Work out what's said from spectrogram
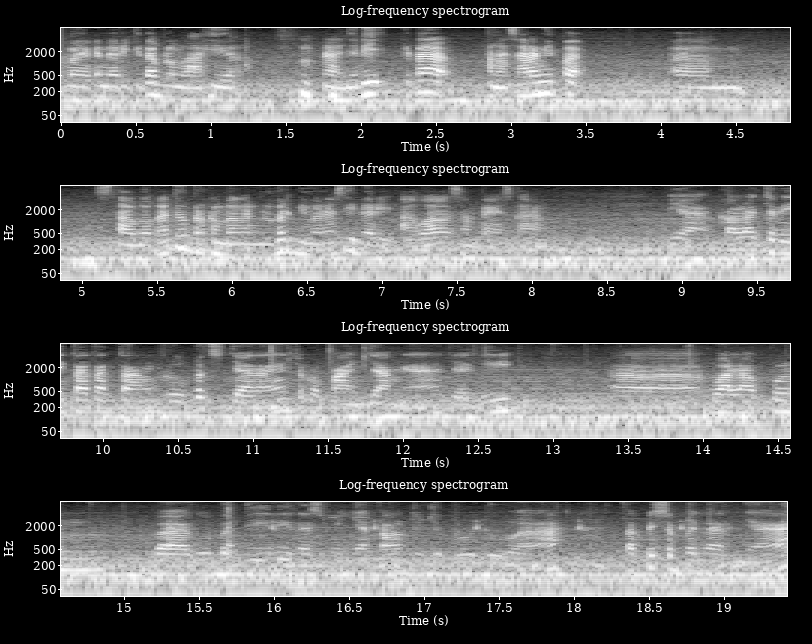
Kebanyakan dari kita belum lahir. Nah, jadi kita penasaran nih, Pak. Em, setahu Bapak tuh perkembangan Bluebird gimana sih dari awal sampai sekarang? Ya, kalau cerita tentang Bluebird sejarahnya cukup panjang ya. Jadi eh, walaupun baru berdiri resminya tahun 72, tapi sebenarnya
